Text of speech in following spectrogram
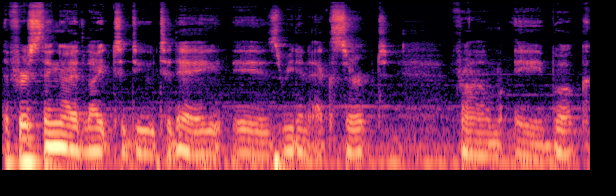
The first thing I'd like to do today is read an excerpt from a book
